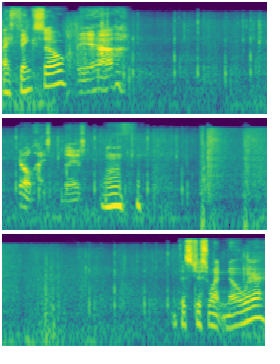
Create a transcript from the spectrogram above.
I think so. Yeah. Good old high school days. Mm. this just went nowhere?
